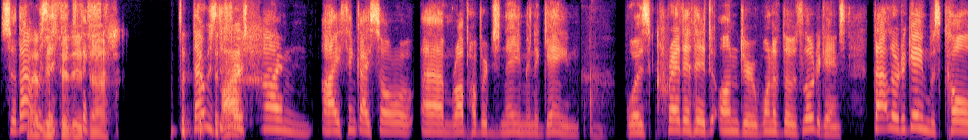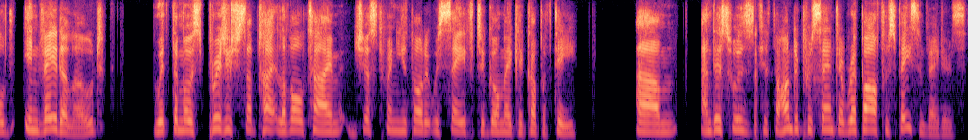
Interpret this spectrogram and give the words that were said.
So that At was least did the, that. that was the first time I think I saw um, Rob Hubbard's name in a game was credited under one of those loader games. That loader game was called Invader Load with the most British subtitle of all time, just when you thought it was safe to go make a cup of tea. Um, and this was just 100% a rip-off of Space Invaders.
